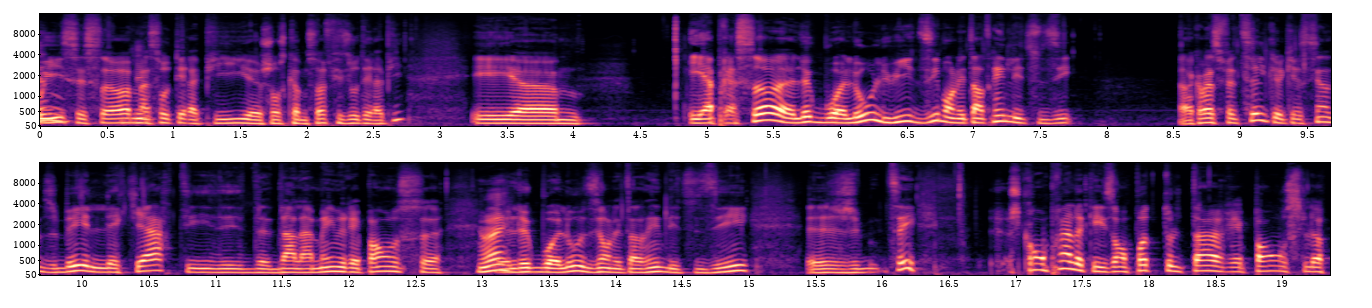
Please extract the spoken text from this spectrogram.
oui, c'est ça, Ok. massothérapie, euh, choses comme ça, physiothérapie. Et, euh, et après ça, Luc Boileau, lui, dit bon, on est en train de l'étudier. Alors, comment se fait-il que Christian Dubé l'écarte et dans la même réponse, euh, Ouais. Luc Boileau dit on est en train de l'étudier? Euh, Tu sais, je comprends là, qu'ils n'ont pas tout le temps réponse là, Ben,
